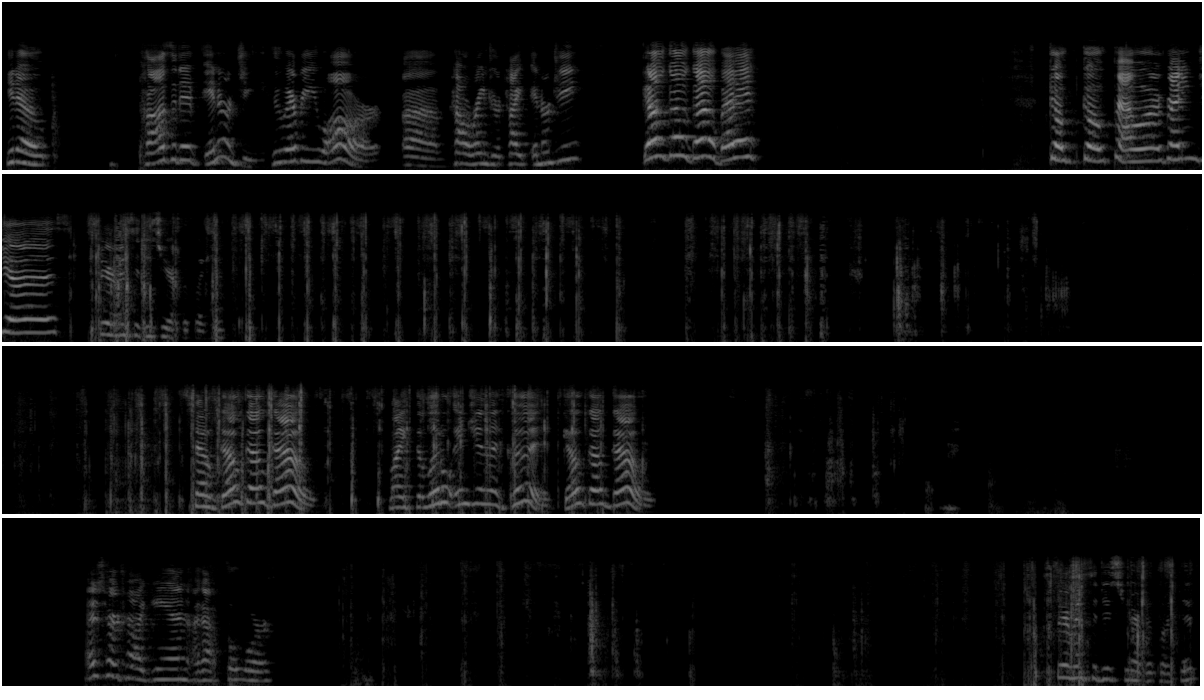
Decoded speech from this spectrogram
you know, positive energy, whoever you are, um, Power Ranger type energy. Go, go, go, baby! Go, go, Power Rangers! Spirit messages here So go, go, go. Like the little engine that could. Go, go, go. I just heard try again. I got four. Spirit messages you have requested.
